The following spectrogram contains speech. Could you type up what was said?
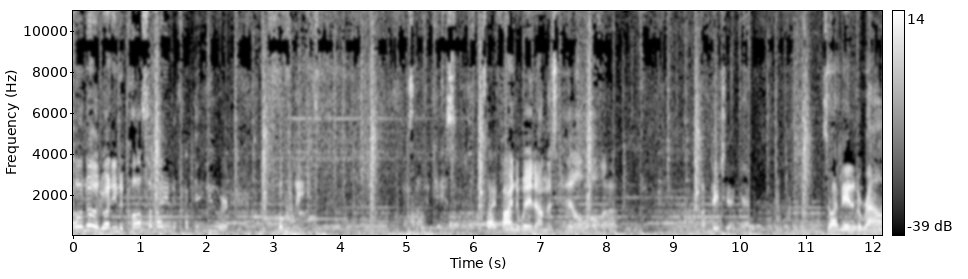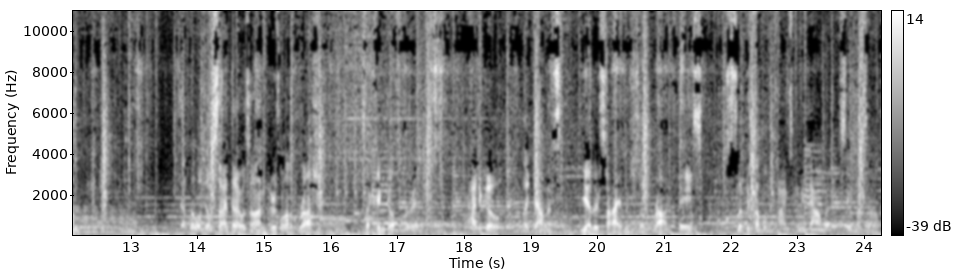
oh no, do I need to call somebody to come get you? Or hopefully not. Once I find a way down this hill, I'll uh, update you again. So I made it around that little hillside that I was on. There was a lot of brush, so I couldn't go through it. I had to go like down this the other side, which is like a rock face. Slipped a couple times coming down, but saved myself.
